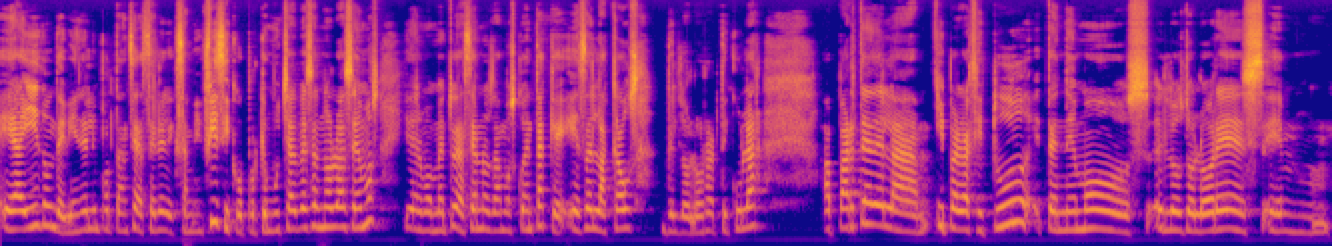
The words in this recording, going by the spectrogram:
es ahí donde viene la importancia de hacer el examen físico, porque muchas veces no lo hacemos y en el momento de hacer nos damos cuenta que esa es la causa del dolor articular. Aparte de la hiperlaxitud, tenemos los dolores... Em,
